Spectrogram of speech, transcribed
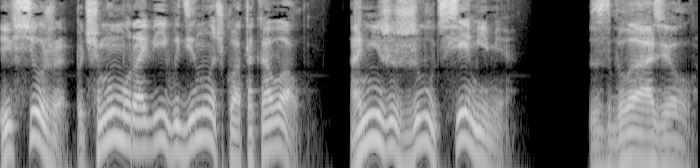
И все же, почему муравей в одиночку атаковал? Они же живут семьями. Сглазил,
